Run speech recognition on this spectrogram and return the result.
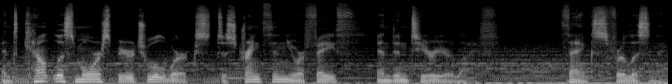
and countless more spiritual works to strengthen your faith and interior life. Thanks for listening.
